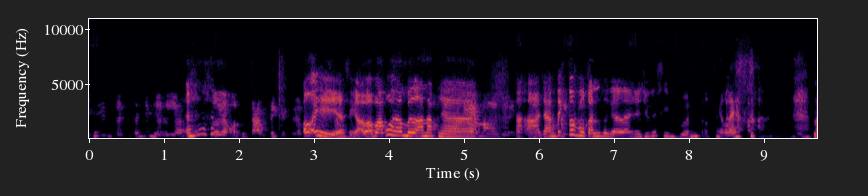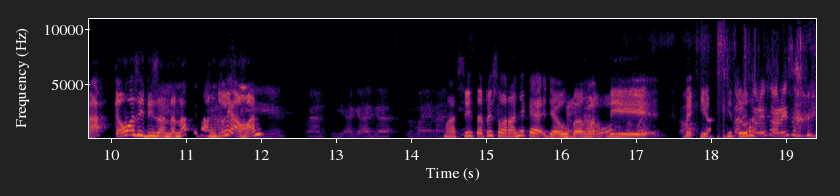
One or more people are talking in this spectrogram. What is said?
Ini berarti tadi dari yang yang lebih cantik gitu ya. Oh iya sih, nggak apa-apa. Aku humble anaknya. emang dari Ah, ah, cantik tuh bukan segalanya juga sih, Bun. Terus ngeles. Nat, kamu masih di sana, Nat? Santuy, aman? Masih, agak-agak lumayan nangis. Masih, tapi suaranya kayak jauh Kayak banget jauh, di Oh, backyard gitu. Sorry, sorry, sorry, sorry.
